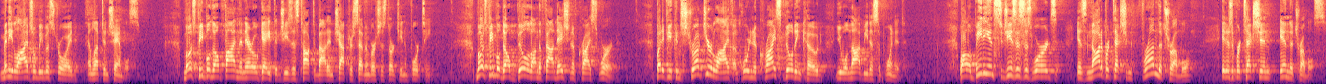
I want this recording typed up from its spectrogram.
many lives will be destroyed and left in shambles. Most people don't find the narrow gate that Jesus talked about in chapter 7, verses 13 and 14. Most people don't build on the foundation of Christ's word. But if you construct your life according to Christ's building code, you will not be disappointed. While obedience to Jesus' words is not a protection from the trouble, it is a protection in the troubles.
